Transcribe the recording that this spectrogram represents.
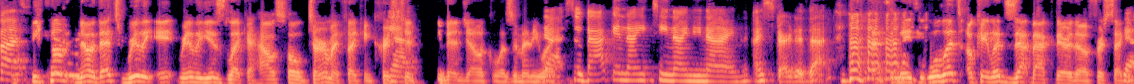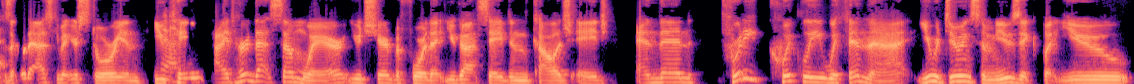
it's become no, that's really it really is like a household term, I feel like in Christian yeah. evangelicalism anyway. Yeah. So back in 1999, I started that. that's amazing. Well, let's okay, let's zap back there though for a second because yeah. I want to ask you about your story. And you yeah. came I'd heard that somewhere. You'd shared before that you got saved in college age. And then pretty quickly within that, you were doing some music, but you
